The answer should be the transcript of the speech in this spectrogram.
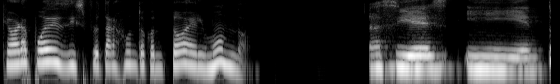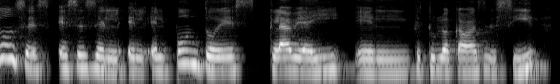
que ahora puedes disfrutar junto con todo el mundo. Así es, y entonces ese es el, el, punto, es clave ahí, el que tú lo acabas de decir,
